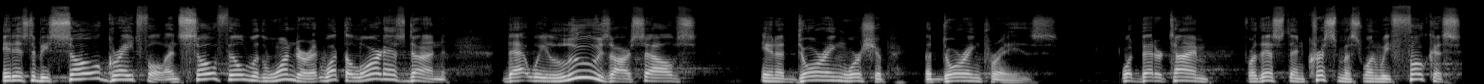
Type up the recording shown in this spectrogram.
It is to be so grateful and so filled with wonder at what the Lord has done that we lose ourselves in adoring worship, adoring praise. What better time for this than Christmas when we focus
